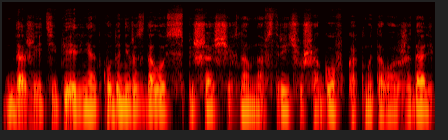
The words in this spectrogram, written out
Даже и теперь ниоткуда не раздалось спешащих нам навстречу шагов, как мы того ожидали,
